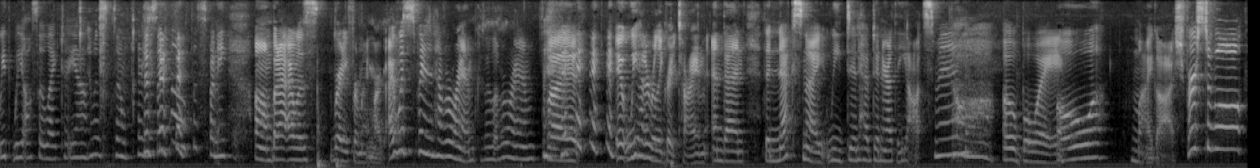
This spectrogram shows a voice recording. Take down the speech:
we we also liked it. Yeah. It was so. I was just like, oh, that's funny. Um, but I, I was ready for my mark. I was disappointed I didn't have a ram because I love a ram. But it, we had a really great time. And then the next night we did have dinner at the Yachtsman. Oh boy. oh my gosh! First of all.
